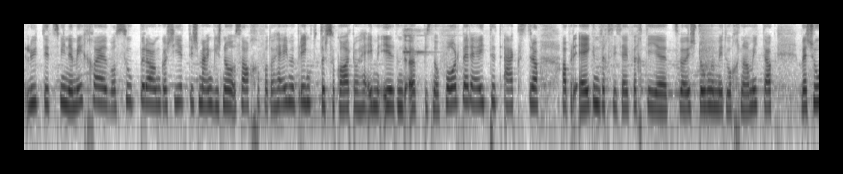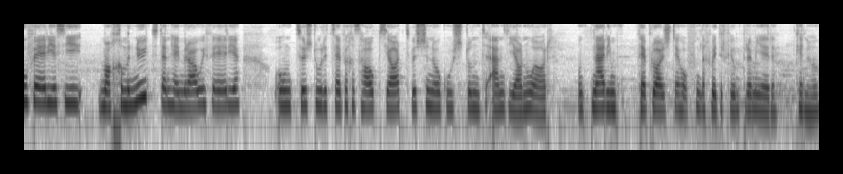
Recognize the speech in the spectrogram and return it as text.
Leute jetzt wie Michael, der super engagiert ist, manchmal noch Sachen von daheim bringt oder sogar daheim irgendetwas noch vorbereitet extra. Aber eigentlich sind es einfach die zwei Stunden Mittwochnachmittag. Wenn Schulferien sind, machen wir nichts, dann haben wir alle Ferien. Und sonst dauert es einfach ein halbes Jahr zwischen August und Ende Januar. Und dann im Februar ist dann hoffentlich wieder Filmpremiere. Genau.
